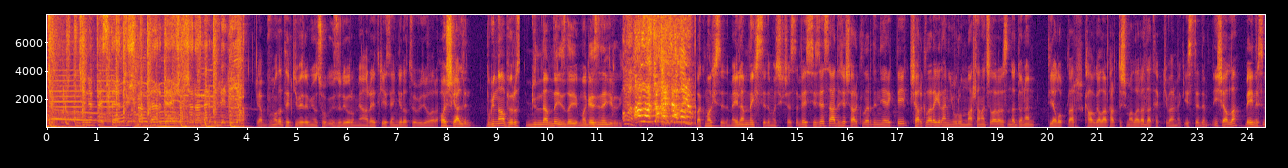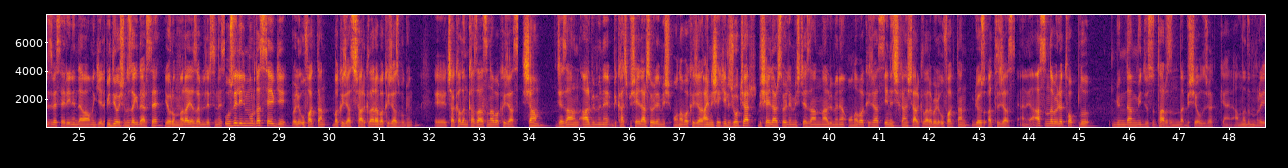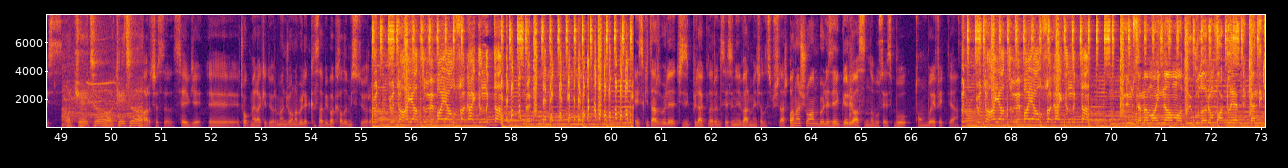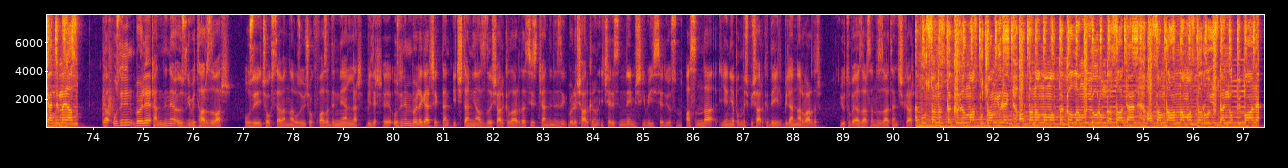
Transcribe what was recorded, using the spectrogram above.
İkinci nefeste düşmem derde Şaşır Ömer milleri yap Ya buna da tepki veremiyoruz. Çok üzülüyorum ya. Red Case engel atıyor videolara. Hoş geldin. Bugün ne yapıyoruz? Gündemdeyiz dayı. Magazine girdik. Allah çok heyecanlıyım. Bakmak istedim. Eğlenmek istedim açıkçası. Ve size sadece şarkıları dinleyerek değil, şarkılara gelen yorumlar, sanatçılar arasında dönen diyaloglar, kavgalar, tartışmalara da tepki vermek istedim. İnşallah beğenirsiniz ve serinin devamı gelir. Video hoşunuza giderse yorumlara yazabilirsiniz. Uzi Lilmur'da sevgi böyle ufaktan bakacağız. Şarkılara bakacağız bugün. Ee, Çakal'ın kazasına bakacağız. Şam Ceza'nın albümüne birkaç bir şeyler söylemiş ona bakacağız. Aynı şekilde Joker bir şeyler söylemiş Ceza'nın albümüne ona bakacağız. Yeni çıkan şarkılara böyle ufaktan göz atacağız. Yani aslında böyle toplu gündem videosu tarzında bir şey olacak yani anladın mı reis? Keto, keto. Parçası Sevgi ee, çok merak ediyorum. Önce ona böyle kısa bir bakalım istiyorum. Kötü hayatım ve bayağı uzak aydınlıktan Eski tarz böyle çizik plakların sesini vermeye çalışmışlar. Bana şu an böyle zevk veriyor aslında bu ses, bu ton, bu efekt ya. Kötü hayatım ve bayağı uzak aydınlıktan Gülümsemem aynı ama duygularım farklı hep Kendi kendime yaz Ya Uzi'nin böyle kendine özgü bir tarzı var. Uzi'yi çok sevenler, Uzi'yi çok fazla dinleyenler bilir. Ee, Uzi'nin böyle gerçekten içten yazdığı şarkılarda siz kendinizi böyle şarkının içerisindeymiş gibi hissediyorsunuz. Aslında yeni yapılmış bir şarkı değil, bilenler vardır. YouTube'a yazarsanız zaten çıkar. Vursanız da kırılmaz bu cam yürek Alttan almam altta kalamıyorum da zaten Alsam da anlamazlar o yüzden yok bir bahane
